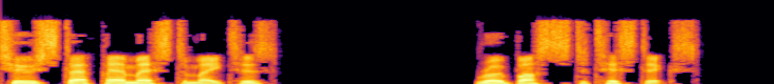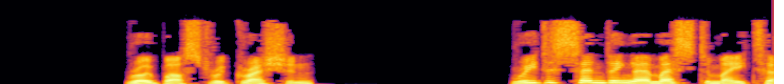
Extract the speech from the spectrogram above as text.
Two-step M estimators Robust statistics Robust regression Redescending M estimator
